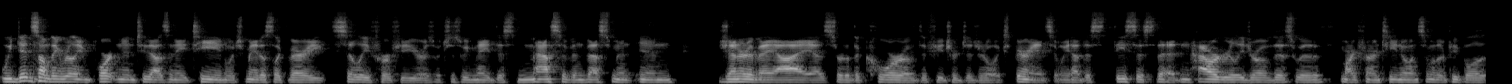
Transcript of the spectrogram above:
we did something really important in 2018, which made us look very silly for a few years, which is we made this massive investment in generative AI as sort of the core of the future digital experience. And we had this thesis that, and Howard really drove this with Marc Ferrentino and some other people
